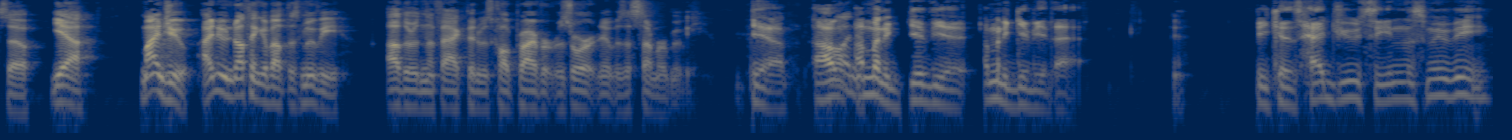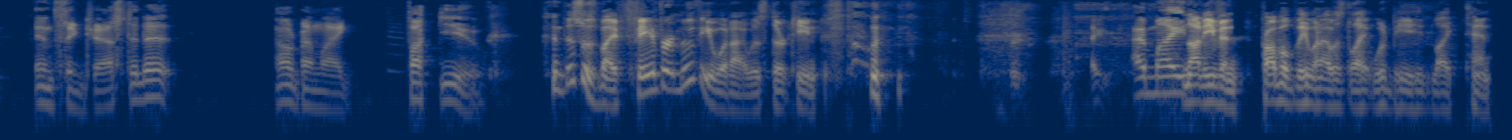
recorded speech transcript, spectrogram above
So yeah. Mind you i knew nothing about this movie other than the fact that it was called private resort and it was a summer movie. Yeah. I'm, Well, I'm gonna give you i'm gonna give you that. Yeah. because had you seen this movie and suggested it i would have been like fuck you. This was my favorite movie when i was 13 i, I might not even probably when i was like would be like 10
